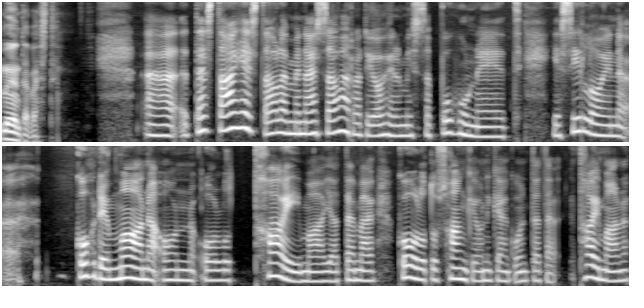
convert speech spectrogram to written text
myöntävästi. Ää, tästä aiheesta olemme näissä avanradio-ohjelmissa puhuneet ja silloin kohdemaana on ollut Taimaa ja tämä koulutushanke on ikään kuin tätä Taimaan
